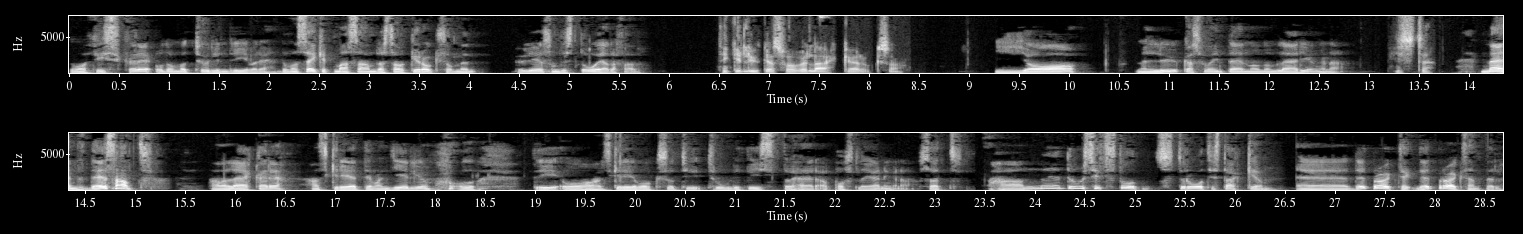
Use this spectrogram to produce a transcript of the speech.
De var fiskare och de var tullindrivare. De var säkert massa andra saker också men det är som det står i alla fall. Jag tänker Lukas var väl läkare också. Ja, men Lukas var inte en av de lärjungarna. Just det. Men det är sant. Han var läkare, han skrev ett evangelium och, det, och han skrev också ty, troligtvis de här apostlagärningarna. Så att han eh, drog sitt stå, strå till stacken. Eh, det, är ett bra, det är ett bra exempel.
